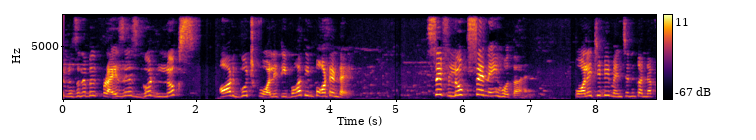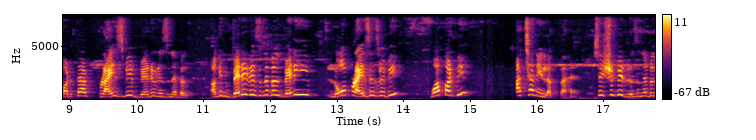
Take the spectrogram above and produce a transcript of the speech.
reasonable prices good looks और गुड क्वालिटी बहुत इंपॉर्टेंट है। सिर्फ़ लुक से नहीं होता है। क्वालिटी भी मेंटेन करना पड़ता है और प्राइस भी very reasonable again very reasonable very low prices में भी वहाँ पर भी अच्छा नहीं लगता है। So it should be reasonable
